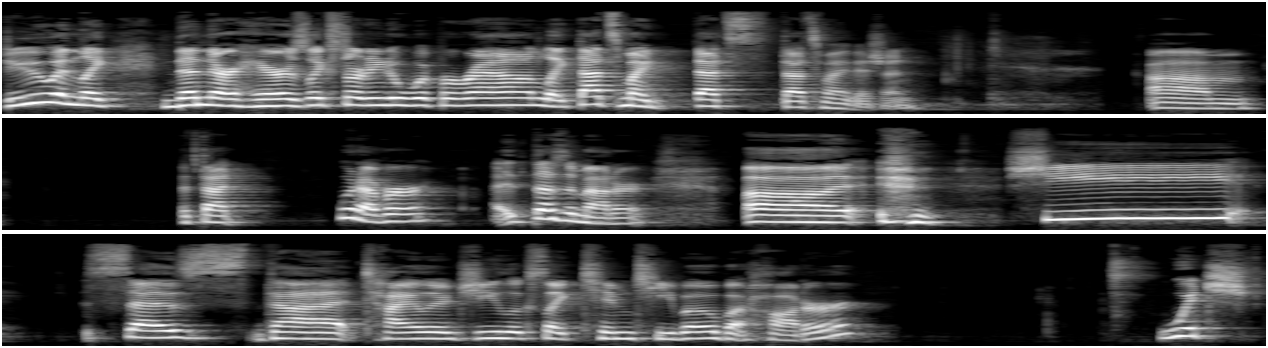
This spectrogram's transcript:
do and like then their hair is like starting to whip around. Like that's my that's that's my vision. Um but that whatever. It doesn't matter. Uh she says that tyler g looks like tim tebow but hotter which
